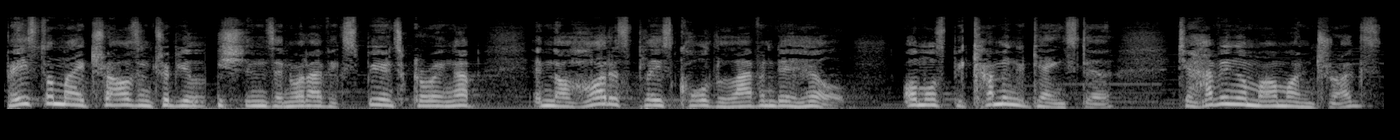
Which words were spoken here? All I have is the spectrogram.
Based on my trials and tribulations and what I've experienced growing up in the hottest place called Lavender Hill, almost becoming a gangster, to having a mom on drugs,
